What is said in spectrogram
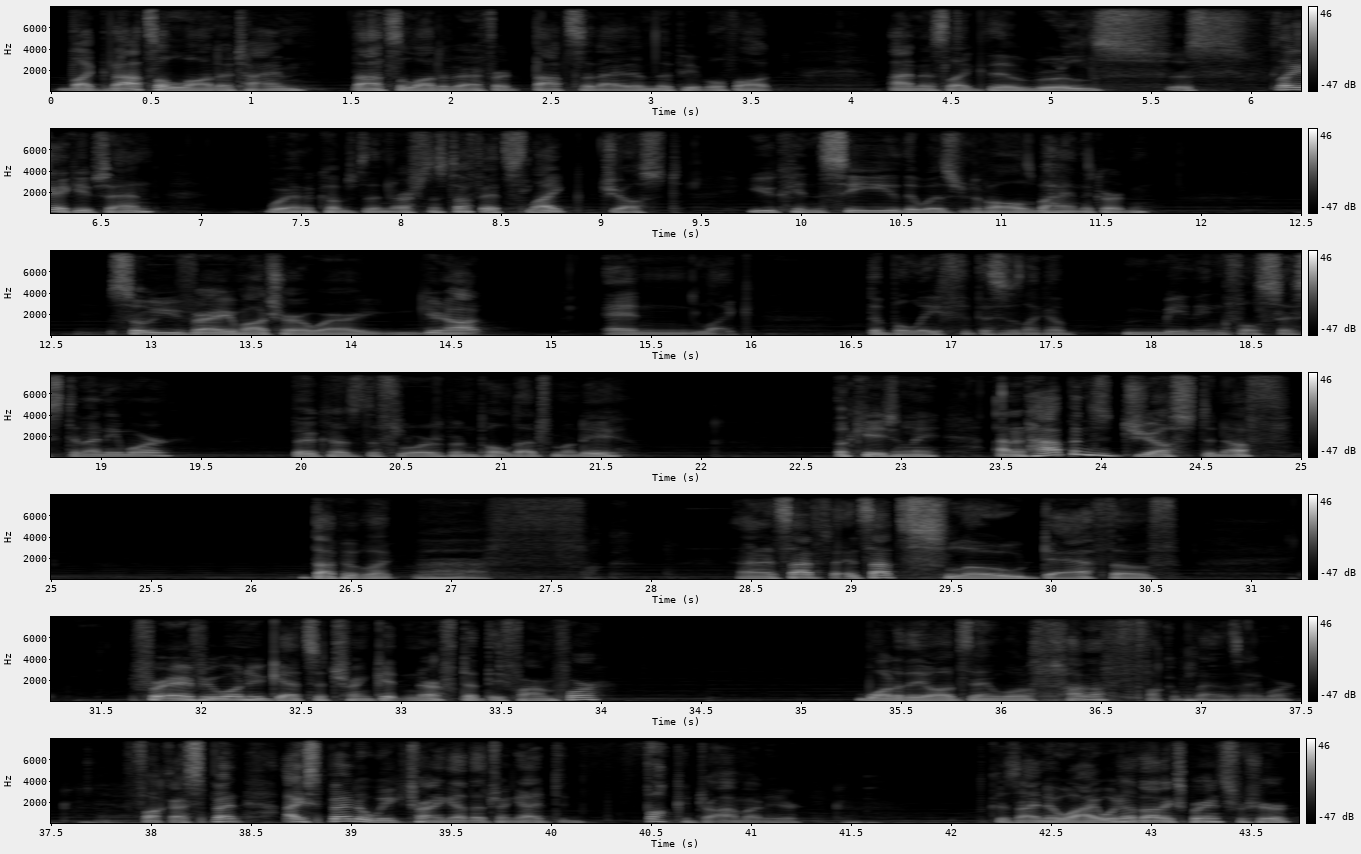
like that's a lot of time. That's a lot of effort. That's an item that people thought. And it's like the rules it's like I keep saying, when it comes to the nurse and stuff, it's like just you can see the Wizard of Oz behind the curtain. So you very much are aware you're not in like the belief that this is like a meaningful system anymore because the floor has been pulled out from under you occasionally. And it happens just enough that people are like, oh, fuck. And it's that it's that slow death of for everyone who gets a trinket nerfed that they farm for, what are the odds then? Well, I'm not fucking playing this anymore. Fuck, I spent I spent a week trying to get that trinket. I didn't fucking try. I'm out of here because I know I would have that experience for sure.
